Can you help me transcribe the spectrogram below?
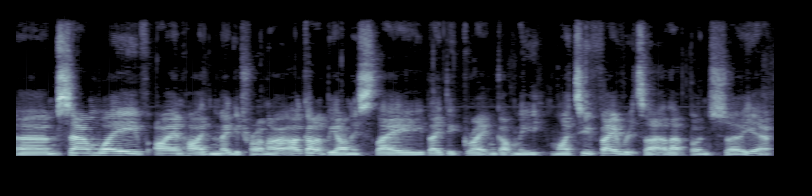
Um, Soundwave, Ironhide, and Megatron. I, I, gotta be honest, they they did great and got me my two favourites out of that bunch. So yeah,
